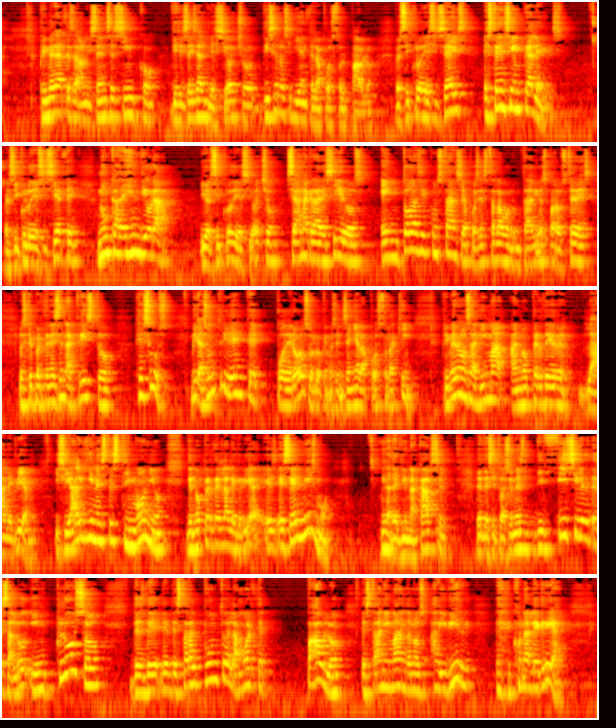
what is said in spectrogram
Primera Tesalonicenses 5, 16 al 18 dice lo siguiente el apóstol Pablo. Versículo 16, estén siempre alegres. Versículo 17, nunca dejen de orar. Y versículo 18, sean agradecidos en toda circunstancia, pues esta es la voluntad de Dios para ustedes, los que pertenecen a Cristo Jesús. Mira, es un tridente poderoso lo que nos enseña el apóstol aquí. Primero nos anima a no perder la alegría. Y si alguien es testimonio de no perder la alegría, es, él mismo. Mira, desde una cárcel, desde situaciones difíciles de salud, incluso desde, desde estar al punto de la muerte, Pablo está animándonos a vivir con alegría.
